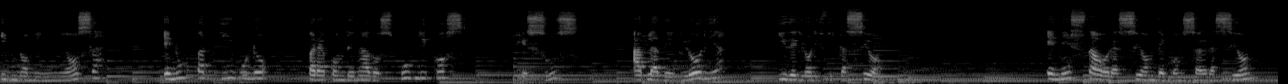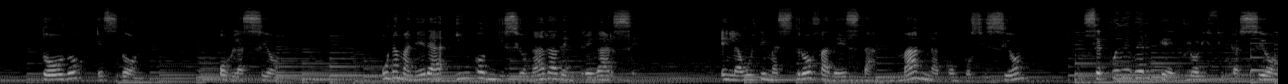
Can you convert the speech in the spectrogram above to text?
ignominiosa en un patíbulo para condenados públicos, Jesús habla de gloria y de glorificación en esta oración de consagración, todo es don, oblación, una manera incondicionada de entregarse. En la última estrofa de esta magna composición se puede ver que glorificación,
